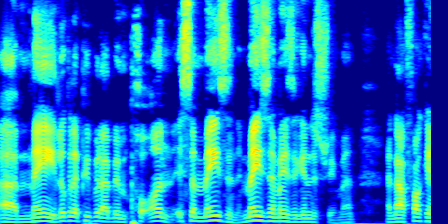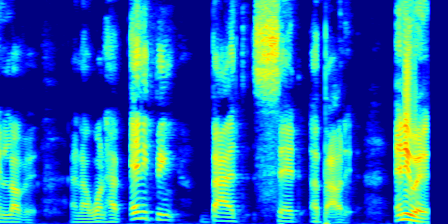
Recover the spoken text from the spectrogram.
uh, made. Look at the people that have been put on. It's amazing, amazing, amazing industry, man. And I fucking love it. And I won't have anything bad said about it. Anyway.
